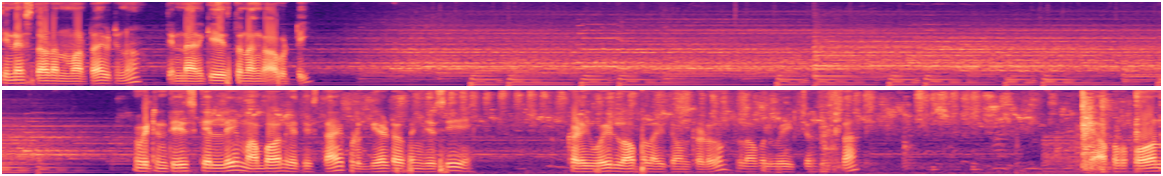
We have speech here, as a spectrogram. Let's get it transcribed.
తినేస్తాడనమాట వీటిను. తినడానికి వేస్తున్నాం కాబట్టి. వీటిని తీసుకెళ్ళి మా అబ్బ వాళ్ళకి ఇస్తా. ఇప్పుడు గేట్ ఓపెన్ చేసి ఇక్కడికి పోయి లోపల అయితే ఉంటాడు. లోపలికి పోయి ఇచ్చేస్తా. ఒక ఫోన్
